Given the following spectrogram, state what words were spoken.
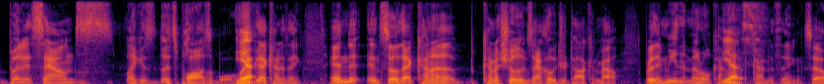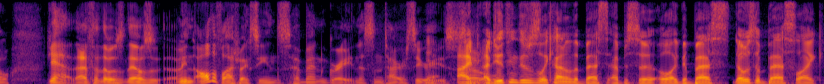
but it sounds like it's, it's plausible, like Yeah. that kind of thing. And and so that kind of kind of shows exactly what you're talking about, where they meet in the middle, kind Yes. of kind of thing. So yeah, I thought that was that was. I mean, all the flashback scenes have been great in this entire Yeah. series. I, so- I do think this was like kind of the best episode, or like the best. That was the best like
